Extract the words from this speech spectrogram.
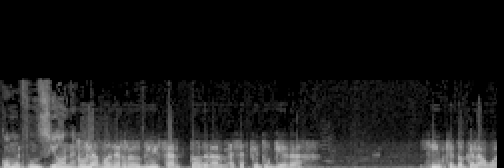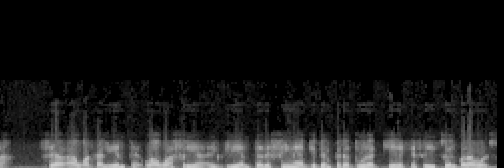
¿Cómo funciona? Tú la puedes reutilizar todas las veces que tú quieras, sin que toque el agua, sea agua caliente o agua fría. El cliente define a qué temperatura quieres que se disuelva la bolsa.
